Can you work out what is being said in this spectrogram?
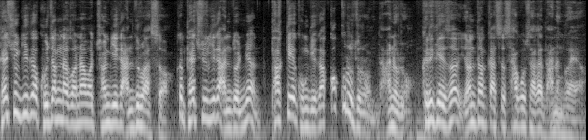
배출기가 고장나거나 뭐 전기가 안 들어왔어. 그럼 배출기가 안 돌면 밖에 공기가 거꾸로 들어옵니다. 안으로. 그렇게 해서 연탄가스 사고사가 나는 거예요.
